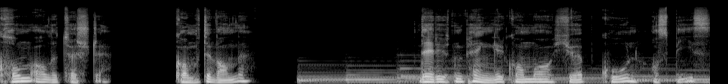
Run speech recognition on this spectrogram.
Kom, alle tørste, kom til vannet. Dere uten penger, kom og kjøp korn og spis.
